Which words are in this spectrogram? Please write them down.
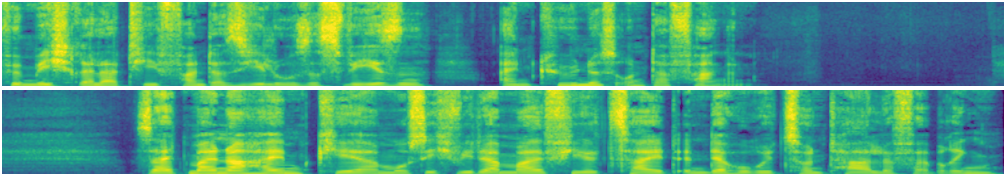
Für mich relativ fantasieloses Wesen, ein kühnes Unterfangen. Seit meiner Heimkehr muss ich wieder mal viel Zeit in der Horizontale verbringen.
